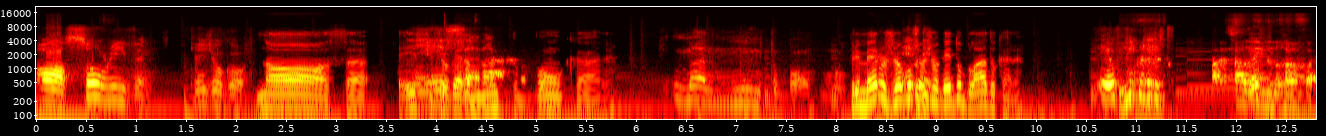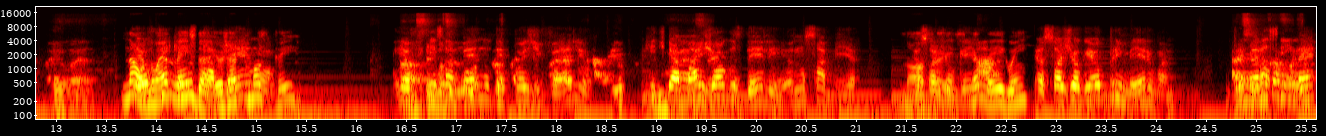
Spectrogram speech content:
Ó, Soul Riven. Quem jogou? Nossa, esse Esse jogo era era- muito bom, cara. Mano, muito bom. Muito. Primeiro jogo que eu Esse- joguei dublado, cara. Eu fiquei, Essa lenda do Rafael aí, velho. Não, Eu não é lenda, eu já te sabendo- mostrei. eu Ah, fiquei sabendo mostrou- depois de velho que tinha mais jogos dele. Eu não sabia. Nossa, só isso joguei- é leigo, hein? Eu só joguei o primeiro, mano. O Ah, primeiro nunca assim, foi- né?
